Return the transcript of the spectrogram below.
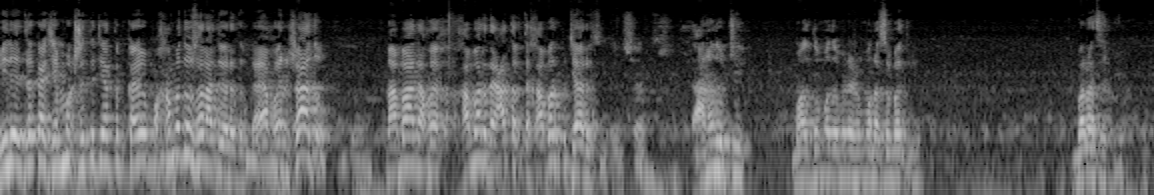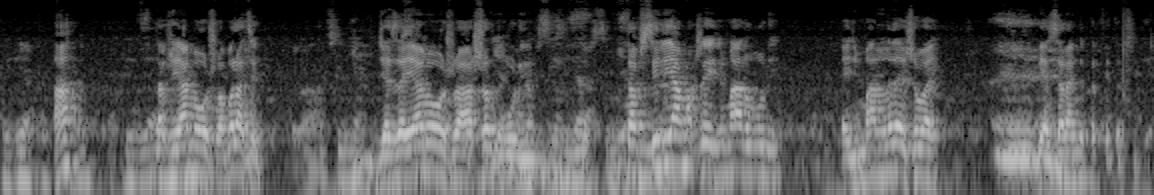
ویلې ځکه چې مخ شته چې تب کایو محمد صلوات ورته کایا خو انشادو ما بعد خبر د عطف ته خبر پچارو شي ان شاء الله انا دوی ما ته مده مناسبت بلا څه ها تفسیریه مې وشو بلا څه جزایه مې وشو اشر غوړي تفسیریه مخ اجمال غوړي اجمال نه دی شوای بیا سرانګ تفسیر تفسیریه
